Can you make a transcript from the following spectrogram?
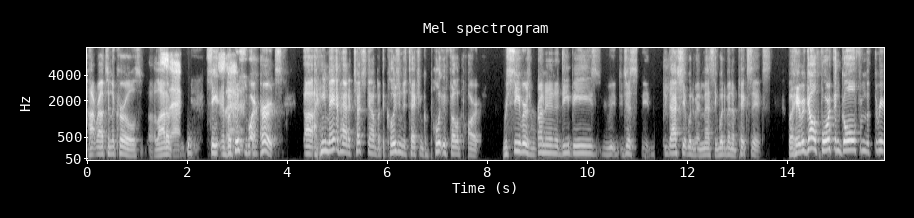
hot routes in the curls. A lot Zach. of see, but this is what hurts. Uh, he may have had a touchdown, but the collision detection completely fell apart. Receivers running into DBs, just that shit would have been messy. Would have been a pick six. But here we go, fourth and goal from the three.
